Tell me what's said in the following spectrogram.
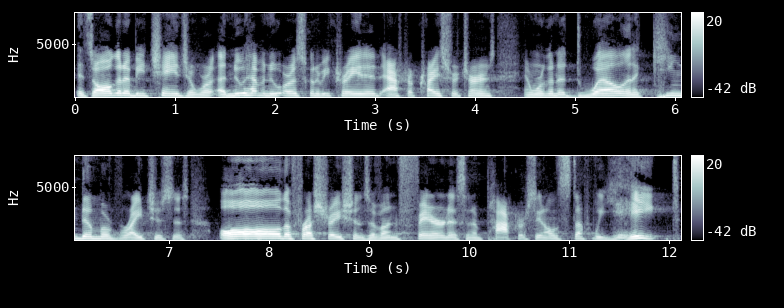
It's all going to be changed, and a new heaven, new earth is going to be created after Christ returns, and we're going to dwell in a kingdom of righteousness. All the frustrations of unfairness and hypocrisy and all the stuff we hate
